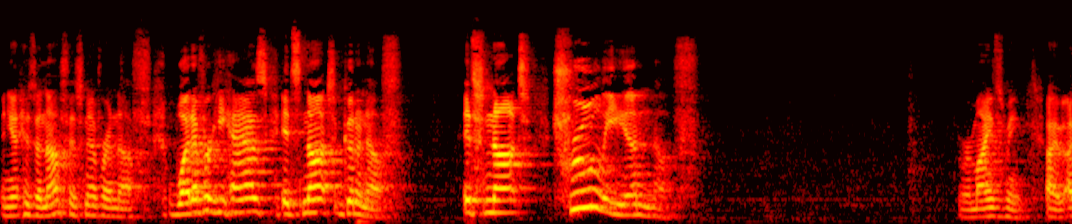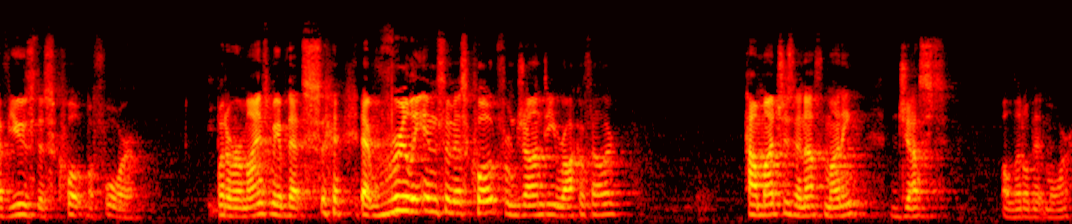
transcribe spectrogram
And yet his enough is never enough. Whatever he has, it's not good enough. It's not truly enough. It reminds me, I've used this quote before, but it reminds me of that, that really infamous quote from John D. Rockefeller How much is enough money? Just a little bit more.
